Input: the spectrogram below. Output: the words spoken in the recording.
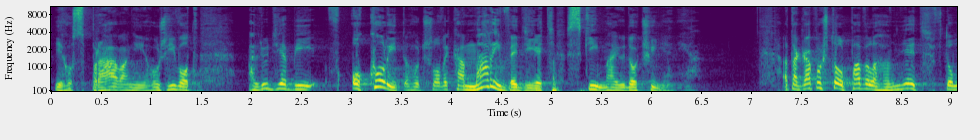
jeho správanie, jeho život. A ľudia by v okolí toho človeka mali vedieť, s kým majú dočinenia. A tak Apoštol Pavel hneď v tom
